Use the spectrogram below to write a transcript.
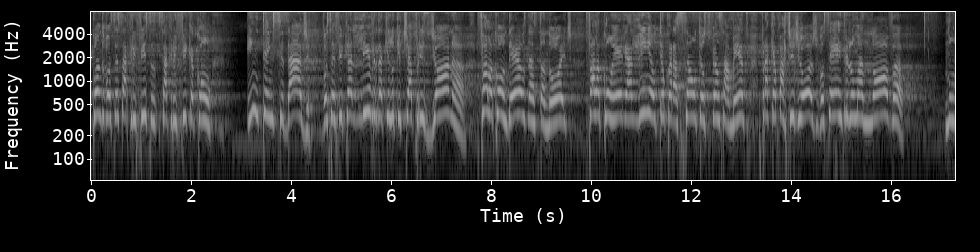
quando você sacrifica, sacrifica com intensidade, você fica livre daquilo que te aprisiona. Fala com Deus nesta noite. Fala com Ele, alinha o teu coração, os teus pensamentos, para que a partir de hoje você entre numa nova, num,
